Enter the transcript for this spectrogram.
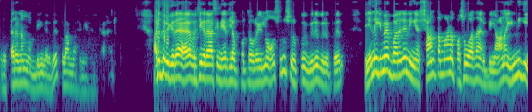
ஒரு தருணம் அப்படிங்கிறது துலாம் ராசினியர்களுக்கு அடுத்து இருக்கிற விருச்சிக ராசி நேர்களை பொறுத்தவரையிலும் சுறுசுறுப்பு விறுவிறுப்பு. என்னைக்குமே பாருங்க நீங்க சாந்தமான பசுவாக தான் இருப்பீங்க. ஆனா இன்னைக்கு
